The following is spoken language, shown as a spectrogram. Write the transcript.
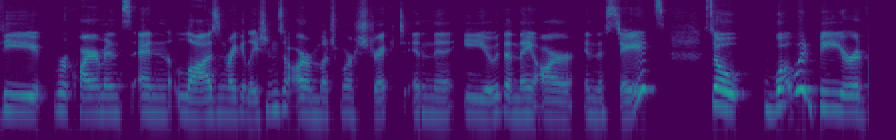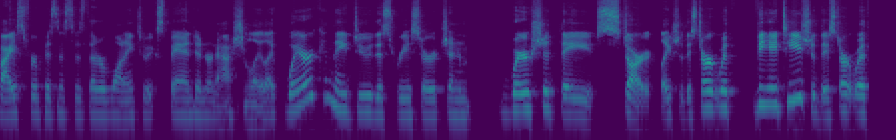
the requirements and laws and regulations are much more strict in the EU than they are in the States. So, what would be your advice for businesses that are wanting to expand internationally? Like, where can they do this research and where should they start? Like, should they start with VAT? Should they start with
